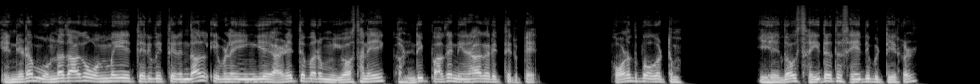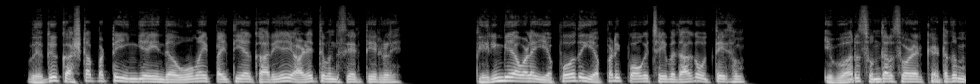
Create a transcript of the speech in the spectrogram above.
என்னிடம் முன்னதாக உண்மையை தெரிவித்திருந்தால் இவளை இங்கே அழைத்து வரும் யோசனையை கண்டிப்பாக நிராகரித்திருப்பேன். போனது போகட்டும். ஏதோ செய்தது செய்துவிட்டீர்கள். வெகு கஷ்டப்பட்டு இங்கே இந்த ஊமை பைத்தியக்காரியை அழைத்து வந்து சேர்த்தீர்களே. திரும்பி அவளை எப்போது எப்படி போகச் செய்வதாக உத்தேசம். இவ்வாறு சுந்தர சோழர் கேட்டதும்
